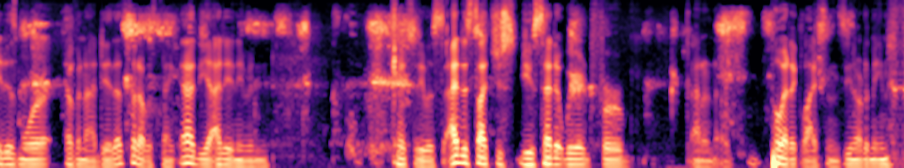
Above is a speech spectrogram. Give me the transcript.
it is more of an idea. That's what I was thinking. Uh, yeah, I didn't even catch that he was. I just thought you you said it weird for I don't know poetic license. You know what I mean?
